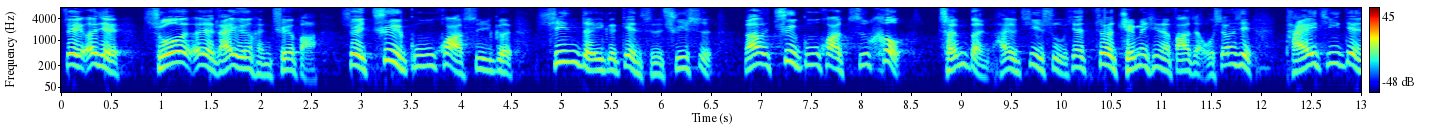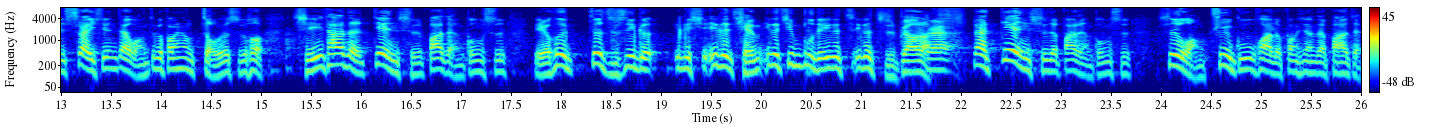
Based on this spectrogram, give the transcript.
所以而且所而且来源很缺乏，所以去鈷化是一个新的一个电池的趋势。然后去鈷化之后，成本还有技术现在这个全面性的发展，我相信台积电率先在往这个方向走的时候，其他的电池发展公司也会，这只是一个一个一个前一个进步的一个一个指标了。对。但电池的发展公司是往去孤化的方向在发展，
